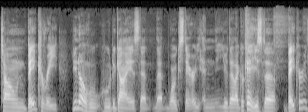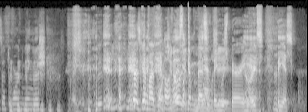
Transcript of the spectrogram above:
town bakery, you know who who the guy is that that works there, and you're there like, okay, he's the baker. Is that the word in English? you, you, guys get my point. You know, it's like a massive English barrier here. but yes,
